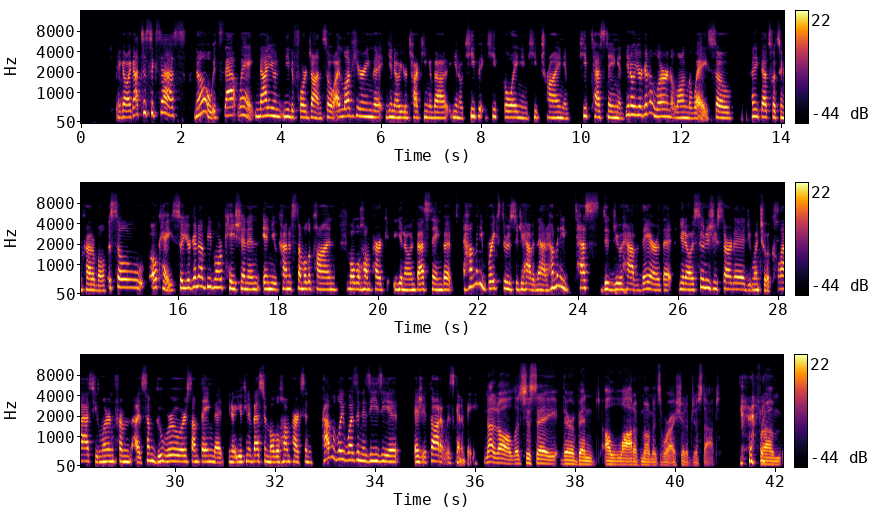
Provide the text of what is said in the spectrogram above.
They go, I got to success. No, it's that way. Now you need to forge on. So I love hearing that, you know, you're talking about, you know, keep it, keep going and keep trying and keep testing. And, you know, you're going to learn along the way. So I think that's what's incredible. So, okay, so you're going to be more patient and, and you kind of stumbled upon mobile home park, you know, investing, but how many breakthroughs did you have in that? How many tests did you have there that, you know, as soon as you started, you went to a class, you learned from uh, some guru or something that, you know, you can invest in mobile home parks and probably wasn't as easy as you thought it was going to be? Not at all. Let's just say there have been a lot of moments where I should have just stopped. From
